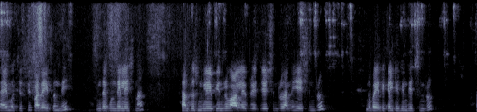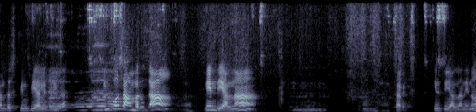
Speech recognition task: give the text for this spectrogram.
టైం వచ్చేసి పది అవుతుంది ఇంతకు ముందే లేచిన. సంతోషం లేపిండ్రు వాళ్ళే బ్రెడ్ చేసిండ్రు అన్నీ చేసిండ్రు. ఇంకా బయటికి వెళ్ళి టిఫిన్ తెచ్చిండ్రు. సంతోష్ తినిపియాలి ఇప్పుడు ఇక. ఇంకో సాంబార్ ఉందా? నేను తీయాలనా? సరే. ఇది తీయాలనా నేను?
